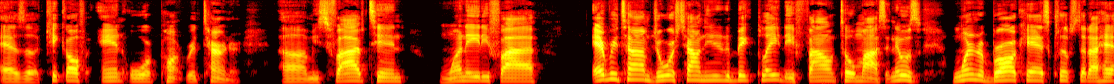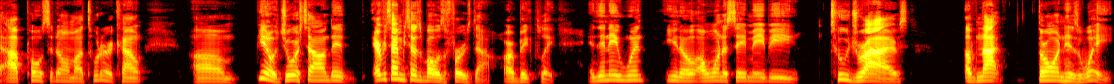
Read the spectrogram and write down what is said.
as a kickoff and or punt returner. Um, he's 5'10, 185. Every time Georgetown needed a big play, they found Tomas. And it was one of the broadcast clips that I had I posted on my Twitter account. Um, you know, Georgetown, they every time he touched the ball was a first down or a big play. And then they went, you know, I want to say maybe two drives of not throwing his way.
